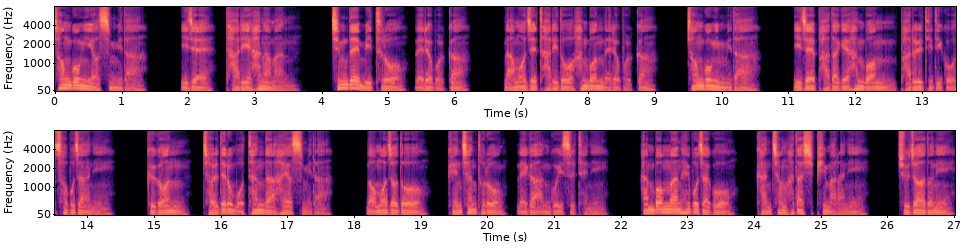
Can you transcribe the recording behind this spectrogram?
성공이었습니다. 이제 다리 하나만 침대 밑으로 내려볼까? 나머지 다리도 한번 내려볼까? 성공입니다. 이제 바닥에 한번 발을 디디고 서보자 하니 그건 절대로 못한다 하였습니다. 넘어져도 괜찮도록 내가 안고 있을 테니 한 번만 해보자고 간청하다시피 말하니 주저하더니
